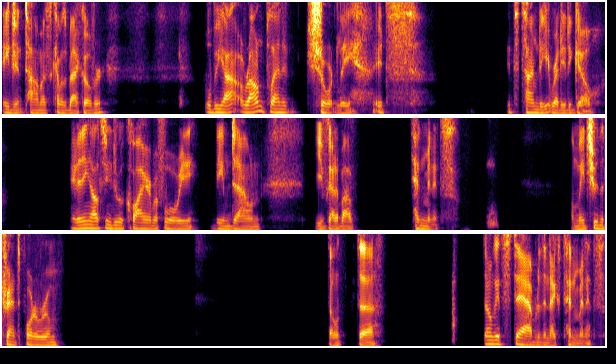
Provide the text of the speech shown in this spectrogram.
Agent Thomas comes back over, we'll be out around planet shortly. It's it's time to get ready to go. Anything else you need to acquire before we beam down? You've got about ten minutes. I'll meet you in the transporter room. Don't uh, don't get stabbed in the next 10 minutes.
